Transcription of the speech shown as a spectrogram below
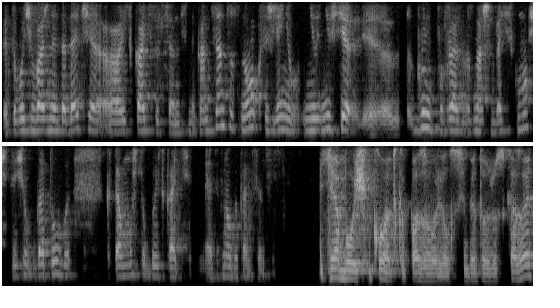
это очень важная задача а, искать этот ценностный консенсус, но, к сожалению, не, не все э, группы в, раз, в нашем российском обществе еще готовы к тому, чтобы искать этот новый консенсус. Я бы очень коротко позволил себе тоже сказать,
